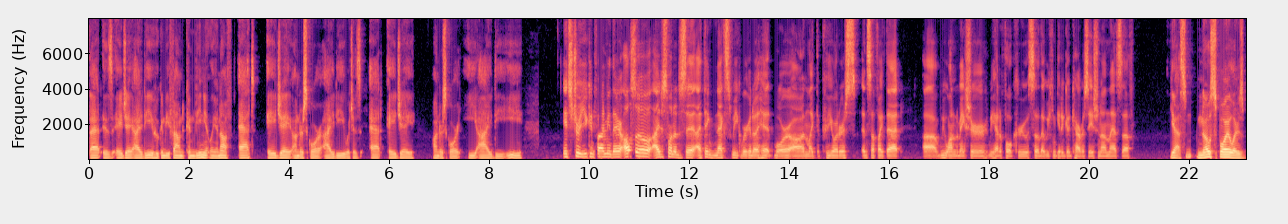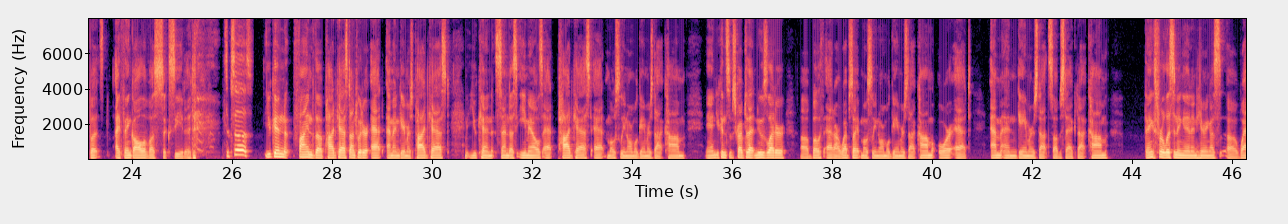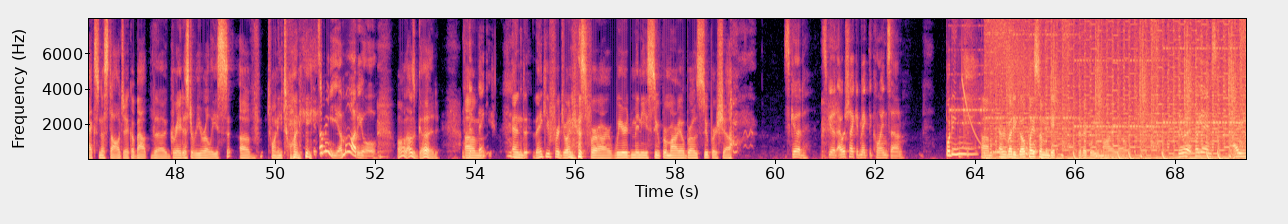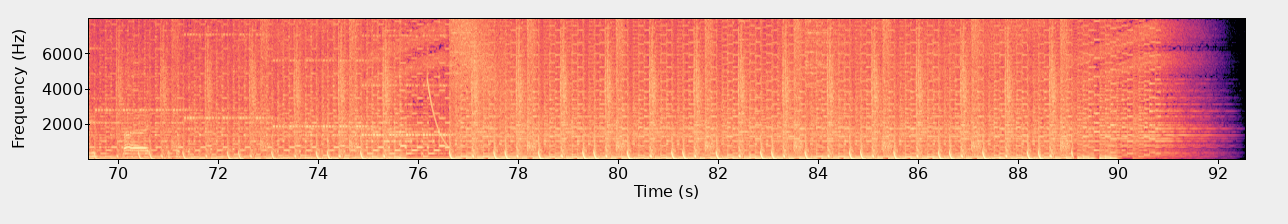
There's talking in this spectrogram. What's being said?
That is AJ Eide, who can be found conveniently enough at AJ underscore ID, which is at AJ underscore EIDE. It's true. You can find me there. Also, I just wanted to say, I think next week we're gonna hit more on like the pre-orders and stuff like that. Uh, we wanted to make sure we had a full crew so that we can get a good conversation on that stuff. Yes, no spoilers, but I think all of us succeeded. Success. You can find the podcast on Twitter at MN Gamers Podcast. You can send us emails at podcast at mostlynormalgamers.com. And you can subscribe to that newsletter uh, both at our website, mostlynormalgamers.com, or at mngamers.substack.com. Thanks for listening in and hearing us uh, wax nostalgic about the greatest re release of 2020. It's a me, a Mario. Oh, that was good. Um, thank you. and thank you for joining us for our weird mini Super Mario Bros. Super Show. It's good. It's good. I wish I could make the coin sound. Um, everybody, go play some games, specifically Mario. Do it. Play games. Bye. Bye.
